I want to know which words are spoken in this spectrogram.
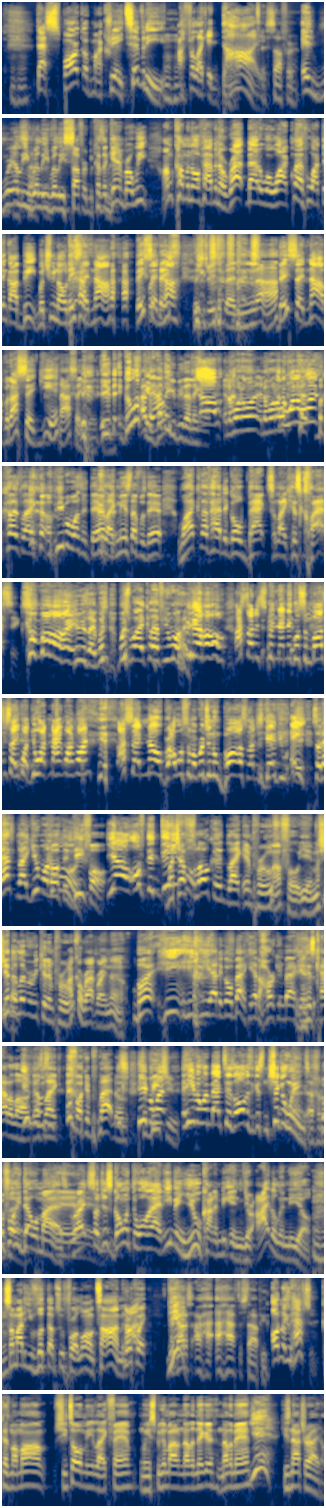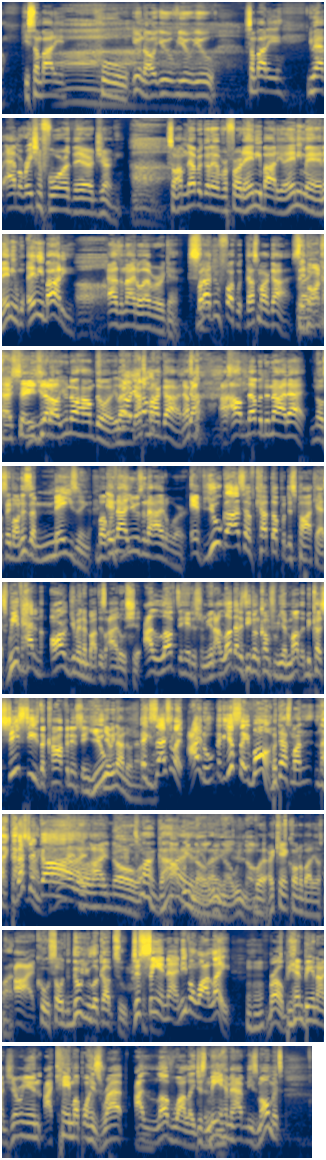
that spark of my creativity, I feel like it died. It suffer. It really, really, really suffered because again, bro, we I'm coming off having a rap battle with Wyclef, who I think I beat, but you know they said nah. They said They- nah. The street said nah. they said nah, but I said yeah. Nah, I said yeah. Good looking, I think, bro. I think you beat that nigga Yo, in the one on one. In the one on the one-on-one? because like people wasn't there. Like me and stuff was there. Wyclef had to go back to like his classics. Come on, He was like, which which Wyclef you want? Yo, I started spitting that nigga with some bars. He said, "What? You want 911?" I said, "No, bro. I want some original bars." So I just gave you eight. So that's like you want Come off the default. Yo, off the default. But your flow could like improve. my fault. Yeah, my shit. Your got- delivery could improve. I could rap right now. But he he he had to go back. He had to harken back in his catalog. You know that's like fucking platinum He to beat went, you. He even went back to his office to get some chicken wings That's before he dealt with my ass, Yeah, yeah, right? yeah. So just going through all that, and even you kind of meeting your idol in Ne-Yo, somebody you've looked up to for a long time. And Mm-hmm. Real I- quick, I, yeah. gotta, I, I have to stop you oh no, you have to. because my mom she told me like, fam, when you're speaking about another nigga, another man, Yeah. he's not your idol. He's somebody Ah. who you know you you you somebody you have admiration for their journey. Ah. So I'm never gonna refer to anybody or any man, any anybody Ah. as an idol ever again. But I do fuck with that's my guy. Savon Like, has changed, you know, y'all. know how I'm doing. Like y'all that's my guy. That's my, I, I'll never deny that. No, Savon, this is amazing. But we're not using the idol word. If you guys have kept up with this podcast, we have had an argument about this idol shit. I love to hear this from you, and I love that it's even come from your mother because she sees the confidence in you. Yeah, we're not doing that. Exactly like idol, nigga. You're Savon. But that's my like that's, That's your my guy. though, I know. That's my guy. Uh, we know, we know, we know. But I can't call nobody else my idol. All right, cool. So the dude you look up to, just seeing that, and even Wale, Mm-hmm. bro, him being Nigerian, I came up on his rap. I love Wale. Just me and him having these moments.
